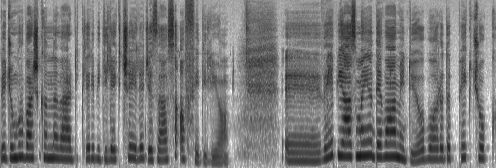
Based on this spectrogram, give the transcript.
Ve Cumhurbaşkanı'na verdikleri bir dilekçeyle cezası affediliyor. E, ve hep yazmaya devam ediyor. Bu arada pek çok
